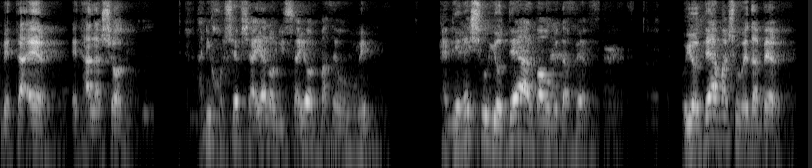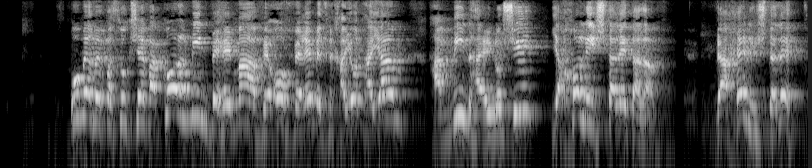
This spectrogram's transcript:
מתאר את הלשון. אני חושב שהיה לו ניסיון, מה אתם אומרים? כנראה שהוא יודע על מה הוא מדבר. הוא יודע מה שהוא מדבר. הוא אומר בפסוק שבע, כל מין בהמה ועוף ורמז וחיות הים, המין האנושי יכול להשתלט עליו. ואכן השתלט.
